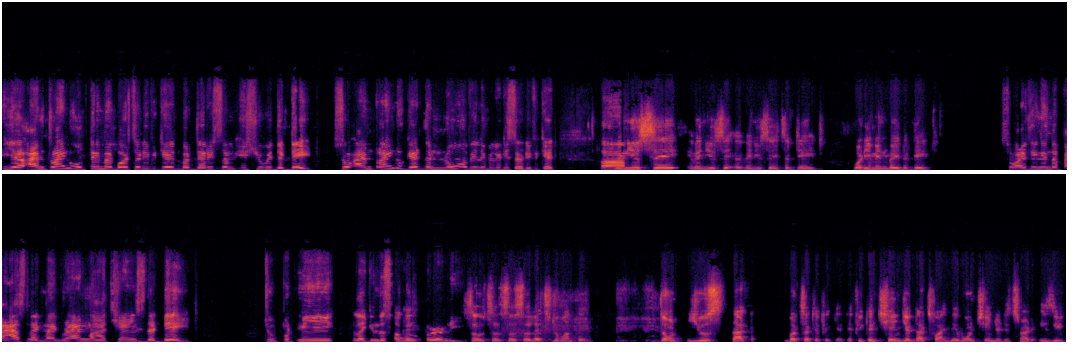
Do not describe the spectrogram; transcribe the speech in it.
yeah, I'm trying to obtain my birth certificate, but there is some issue with the date. So I'm trying to get the no availability certificate. Um, when you say when you say when you say it's a date, what do you mean by the date? so I think in the past, like my grandma changed the date to put me like in the school Okay. early. So so so so let's do one thing. Don't use that birth certificate. If you can change it, that's fine. They won't change it. It's not easy.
